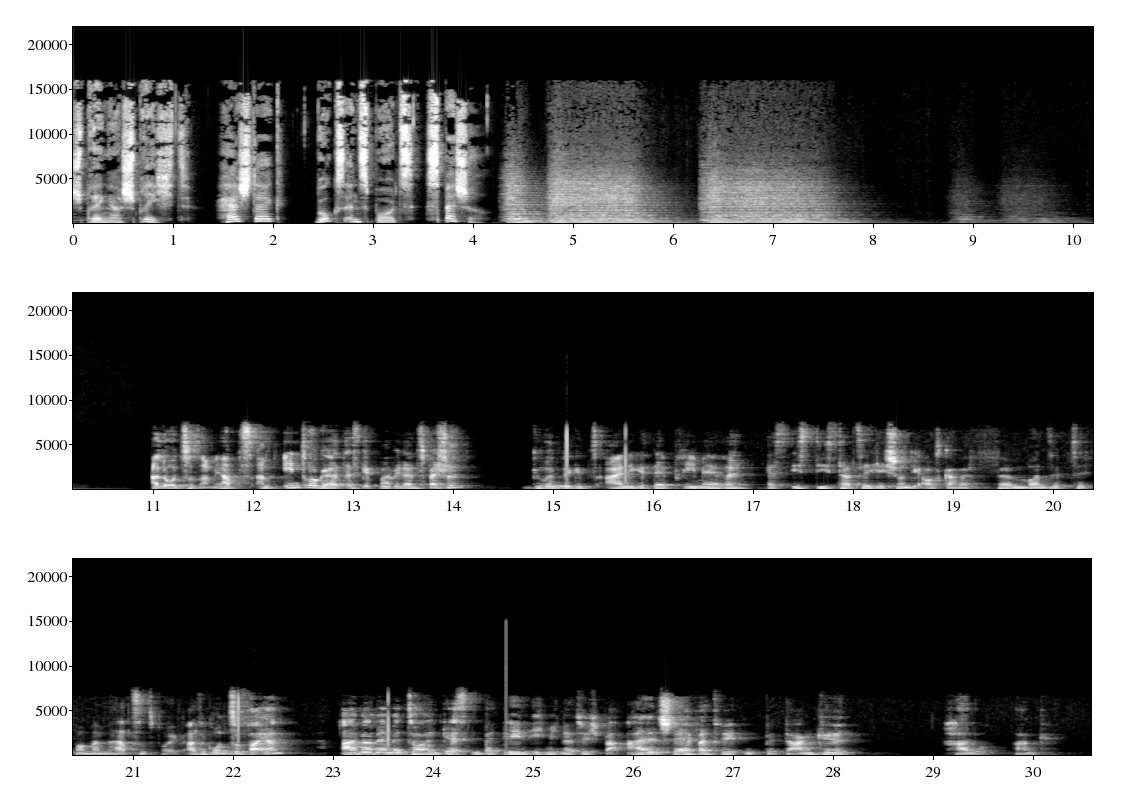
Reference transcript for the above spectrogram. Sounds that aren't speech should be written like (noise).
Sprenger spricht. Hashtag Books and Sports Special. Hallo zusammen. Ihr habt es am Intro gehört, es gibt mal wieder ein Special. Gründe gibt es einige. Der primäre, es ist dies tatsächlich schon die Ausgabe 75 von meinem Herzensprojekt. Also Grund zu feiern. Einmal mehr mit tollen Gästen, bei denen ich mich natürlich bei allen stellvertretend bedanke. Hallo, Anke.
